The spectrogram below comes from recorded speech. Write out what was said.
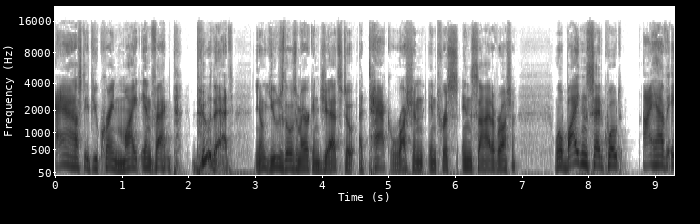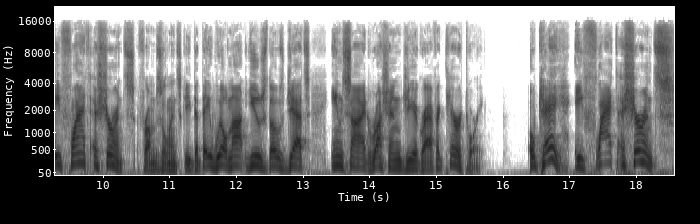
asked if Ukraine might, in fact, do that, you know, use those American jets to attack Russian interests inside of Russia, well, Biden said, quote, I have a flat assurance from Zelensky that they will not use those jets inside Russian geographic territory. Okay, a flat assurance.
